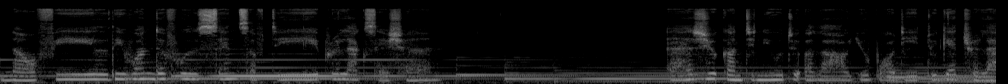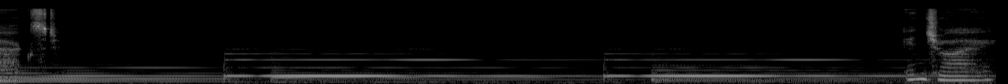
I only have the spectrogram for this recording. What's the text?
Now feel the wonderful sense of deep relaxation as you continue to allow your body to get relaxed. Enjoy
